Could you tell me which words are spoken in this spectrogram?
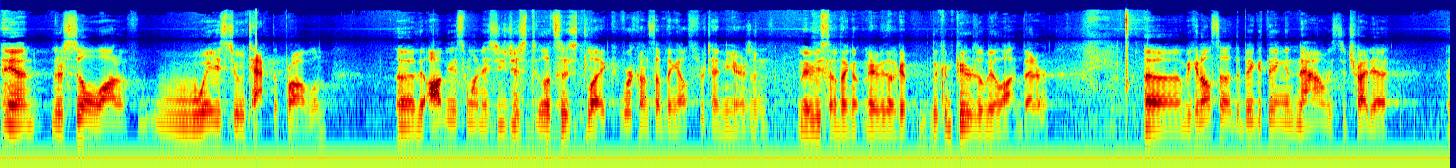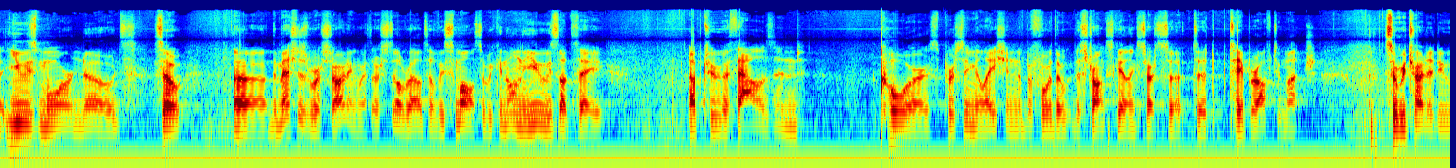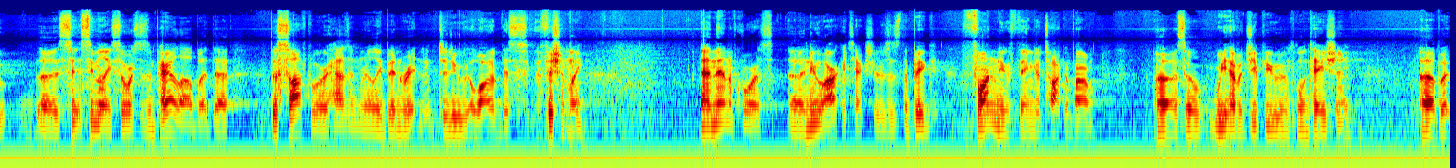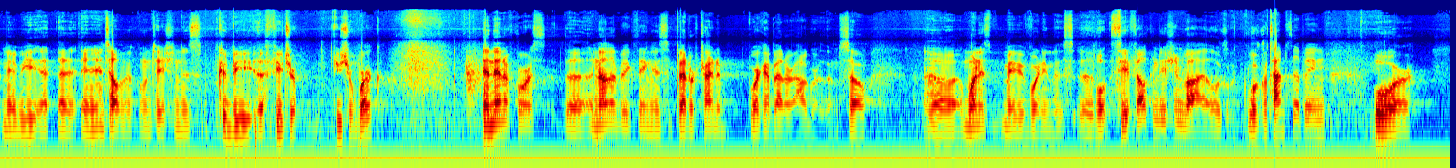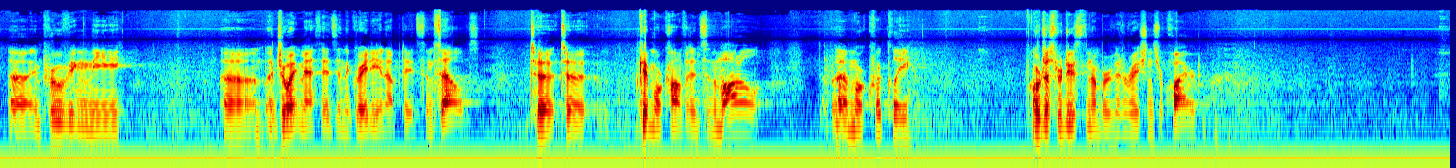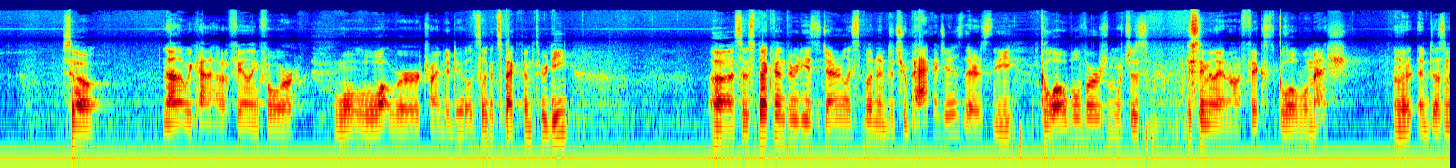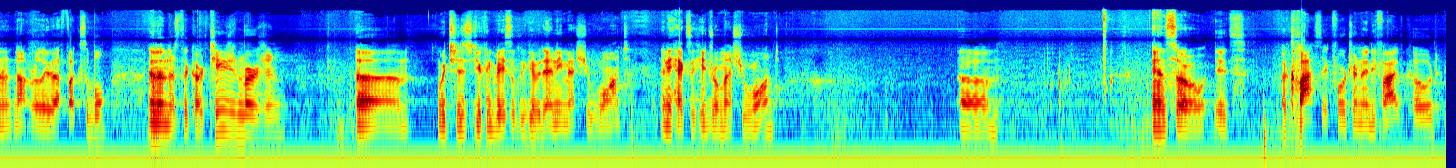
And there's still a lot of ways to attack the problem. Uh, the obvious one is you just let's just like work on something else for 10 years and maybe something maybe they'll get the computers will be a lot better. Uh, we can also the big thing now is to try to use more nodes. So uh, the meshes we're starting with are still relatively small, so we can only use let's say up to a thousand cores per simulation before the, the strong scaling starts to, to taper off too much. So we try to do uh, simulate sources in parallel, but the the software hasn't really been written to do a lot of this efficiently. And then, of course, uh, new architectures is the big, fun new thing to talk about. Uh, so we have a GPU implementation, uh, but maybe a, a, an Intel implementation is, could be a future, future work. And then, of course, the, another big thing is better trying to work out better algorithms. So Uh, one is maybe avoiding this uh, CFL condition via local, local time stepping, or uh, improving the um, adjoint methods and the gradient updates themselves to, to get more confidence in the model uh, more quickly, or just reduce the number of iterations required. So now that we kind of have a feeling for what, we're trying to do, let's look at SpecFem 3D. Uh, so SpecFem 3D is generally split into two packages. There's the global version, which is you simulate on a fixed global mesh, and it doesn't not really that flexible. And then there's the Cartesian version, um, which is you can basically give it any mesh you want, any hexahedral mesh you want. Um, and so it's a classic Fortran 95 code.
